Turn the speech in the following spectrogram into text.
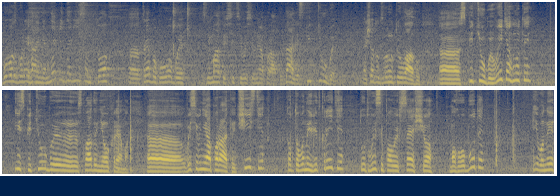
було зберігання не під навісом, то е, треба було б знімати всі ці висівні апарати. Далі, з-під тюби, якщо тут звернути увагу, е, з-під тюби витягнути і з-під тюби складені окремо. Е, висівні апарати чисті, тобто вони відкриті, тут висипали все, що могло бути, і вони е,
